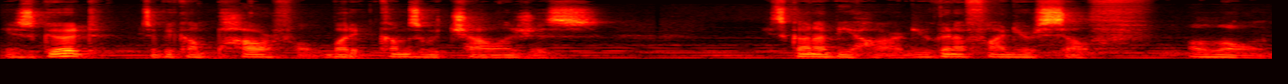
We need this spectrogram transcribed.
is good to become powerful, but it comes with challenges. It's gonna be hard. You're gonna find yourself alone.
